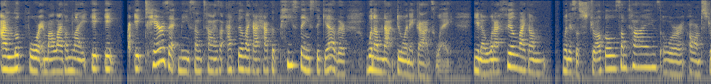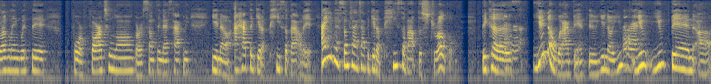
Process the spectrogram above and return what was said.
I look for in my life. I'm like, it it it tears at me sometimes. I feel like I have to piece things together when I'm not doing it God's way. You know, when I feel like I'm when it's a struggle sometimes or or I'm struggling with it for far too long or something that's happening, you know, I have to get a peace about it. I even sometimes have to get a peace about the struggle because uh-huh you know what I've been through. You know, you uh-huh. you you've been uh,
